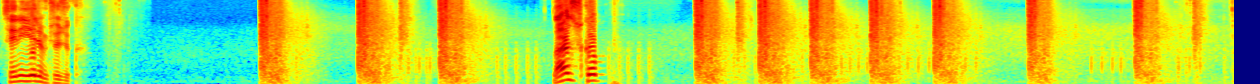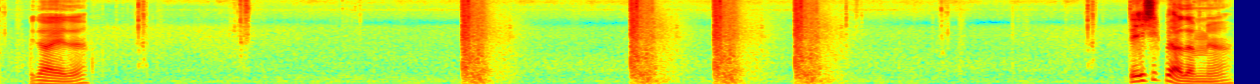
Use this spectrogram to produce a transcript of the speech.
Seni yerim çocuk. Lan skop. Bir daha yedi. Değişik bir adam ya.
